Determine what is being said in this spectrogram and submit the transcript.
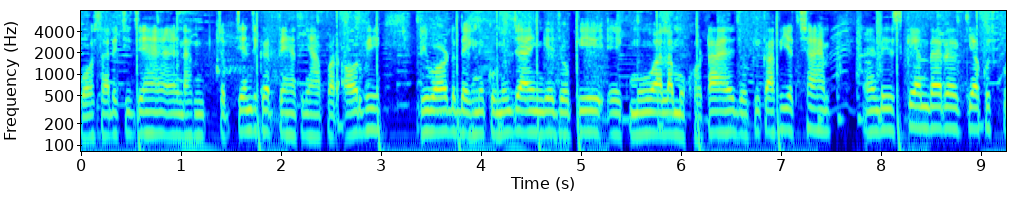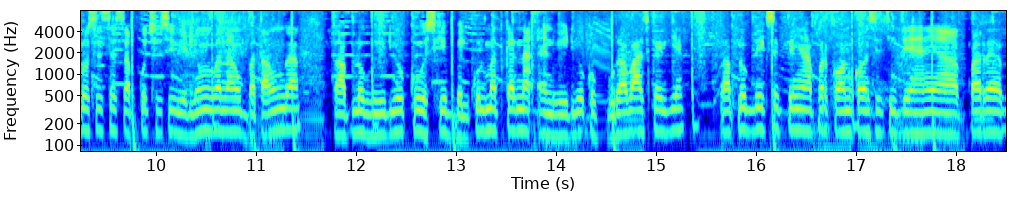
बहुत सारी चीज़ें हैं एंड हम जब चेंज करते हैं तो यहाँ पर और भी रिवॉर्ड देखने को मिल जाएँगे जो कि एक मुँह वाला मुखौटा है जो कि काफ़ी अच्छा है एंड इसके अंदर क्या कुछ प्रोसेस है सब कुछ इसी वीडियो में बनाऊँ बताऊँगा। तो आप लोग वीडियो को इसके बिल्कुल मत करना एंड वीडियो को पूरा बाज करिए। तो आप लोग देख सकते हैं यहाँ पर कौन कौन सी चीज़ें हैं यहाँ पर?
